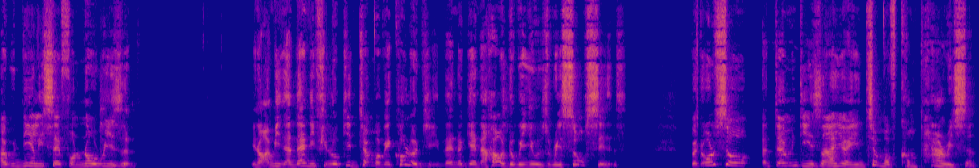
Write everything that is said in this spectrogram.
I would nearly say for no reason. You know, I mean, and then if you look in terms of ecology, then again, how do we use resources? But also a term desire in terms of comparison.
